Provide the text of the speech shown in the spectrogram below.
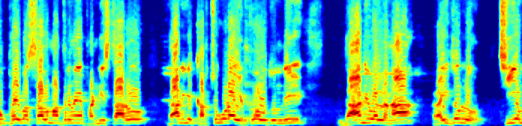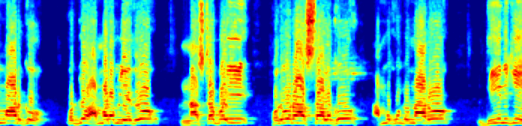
ముప్పై బస్తాలు మాత్రమే పండిస్తారు. దానికి ఖర్చు కూడా ఎక్కువ అవుతుంది. దాని వలన రైతులు సిఎంఆర్కు వడ్లు అమ్మడం లేదు నష్టపోయి పొరుగు రాష్ట్రాలకు అమ్ముకుంటున్నారు. దీనికి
